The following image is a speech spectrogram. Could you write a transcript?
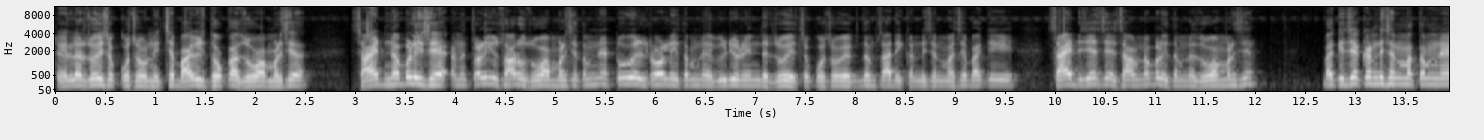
ટેલર જોઈ શકો છો, નીચે બાવીસ ધોકા જોવા મળશે. સાઈડ નબળી છે અને તળિયું સારું જોવા મળશે. તમને ટુ વ્હીલ ટ્રોલી તમને વિડીયોની અંદર જોઈ શકો છો, એકદમ સારી કન્ડિશનમાં છે. બાકી સાઈડ જે છે, સાવ નબળી તમને જોવા મળશે. બાકી જે કન્ડિશનમાં તમને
